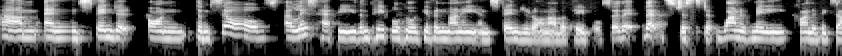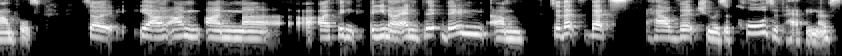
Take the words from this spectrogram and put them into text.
um, and spend it on themselves are less happy than people who are given money and spend it on other people. So that that's just one of many kind of examples. So yeah, I'm I'm uh, I think you know, and th- then um, so that's that's how virtue is a cause of happiness.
